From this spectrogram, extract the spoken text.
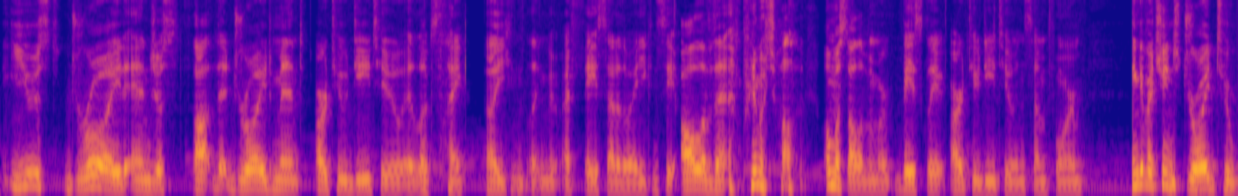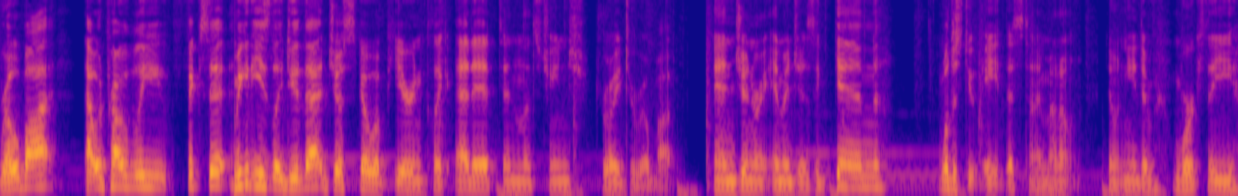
used droid and just thought that droid meant R2D2. It looks like, oh, you can like, move my face out of the way. You can see all of them, pretty much all, almost all of them are basically R2D2 in some form. I think if I change droid to robot, that would probably fix it. We could easily do that. Just go up here and click edit and let's change droid to robot and generate images again. We'll just do eight this time. I don't don't need to work the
